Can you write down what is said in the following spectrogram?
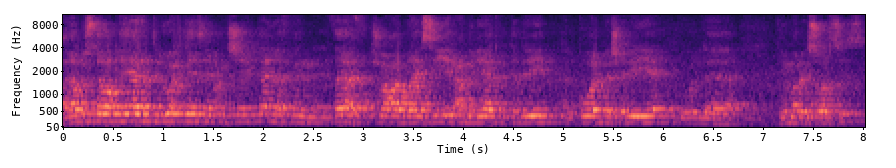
على مستوى قيادة الوحدة زي ما إحنا شايفين تألف من ثلاث شعاب رئيسيه العمليات والتدريب، القوى البشرية وال human resources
